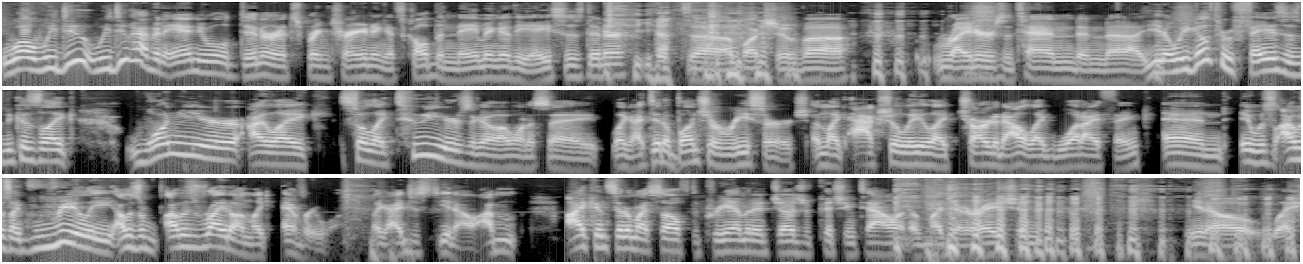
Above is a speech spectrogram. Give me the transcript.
well, we do we do have an annual dinner at spring training. It's called the Naming of the Aces dinner. yeah. That uh, a bunch of uh, writers attend, and uh, you know we go through phases because like one year I like so like 2 years ago I want to say like I did a bunch of research and like actually like charted out like what I think and it was I was like really I was I was right on like everyone. Like I just, you know, I'm I consider myself the preeminent judge of pitching talent of my generation. you know, like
